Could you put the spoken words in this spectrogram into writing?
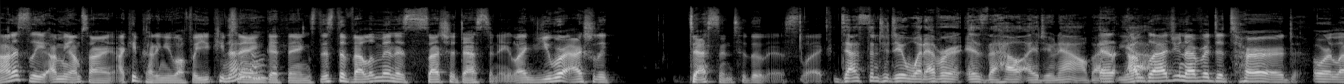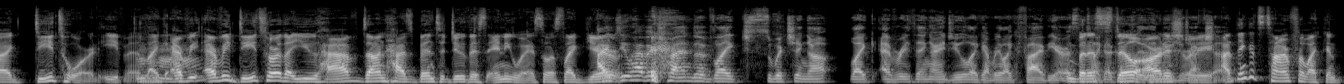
Honestly, I mean, I'm sorry, I keep cutting you off, but you keep No, saying no. good things. This development is such a destiny. Like you were actually destined to do this. Like destined to do whatever is the hell I do now. But yeah. I'm glad you never deterred or like detoured even. Like Mm-hmm. every every detour that you have done has been to do this anyway. So it's like you're I do have a trend of like switching up like everything I do like every like five years. but like it's a still artistry. I think it's time for like an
